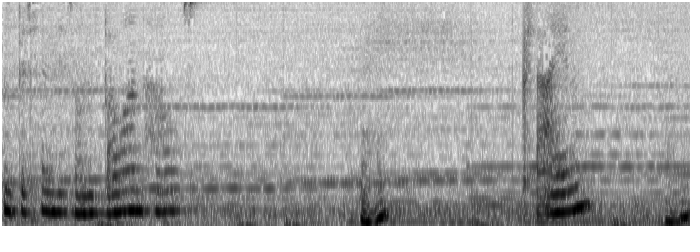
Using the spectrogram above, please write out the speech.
Ein bisschen wie so ein Bauernhaus. Mhm. Klein. Mhm.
